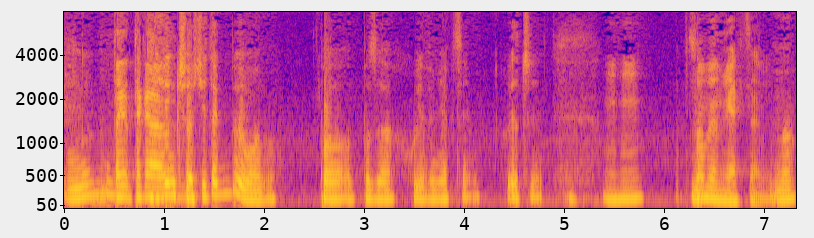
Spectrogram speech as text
No, Ta, taka... W większości tak było, no. Po, poza chujowymi akcjami. Znaczy, Mhm. Co No. chcę. no.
